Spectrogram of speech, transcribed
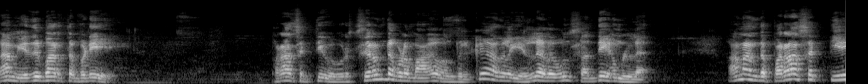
நாம் எதிர்பார்த்தபடி பராசக்தி ஒரு சிறந்த படமாக வந்திருக்கு. அதில் எல்லளவும் சந்தேகம் இல்லை. ஆனால் அந்த பராசக்தியை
